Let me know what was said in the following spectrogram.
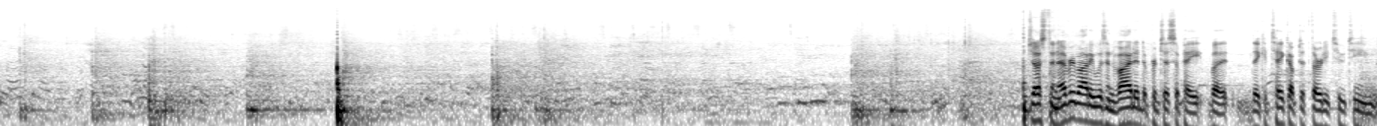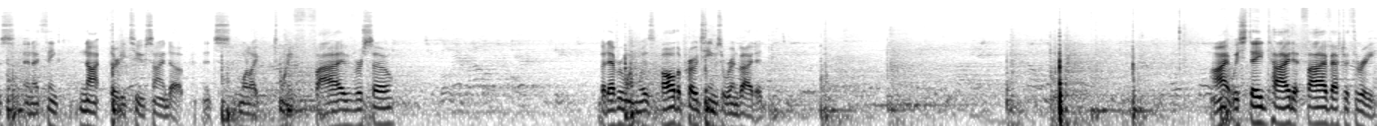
Justin, everybody was invited to participate, but they could take up to 32 teams, and I think not 32 signed up. It's more like 25 or so but everyone was all the pro teams were invited. All right we stayed tied at five after three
